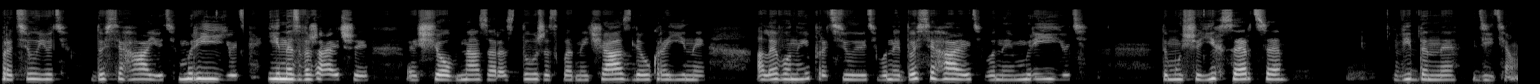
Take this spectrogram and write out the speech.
працюють, досягають, мріють, і незважаючи, е, що в нас зараз дуже складний час для України, але вони працюють, вони досягають, вони мріють, тому що їх серце віддане дітям.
